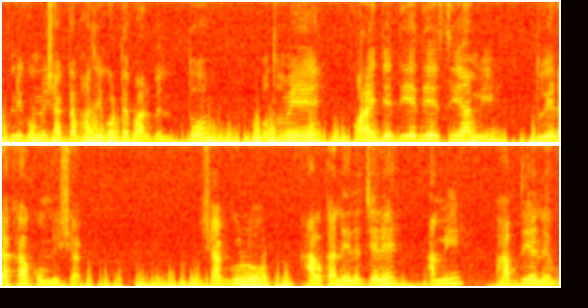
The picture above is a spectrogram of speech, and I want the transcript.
আপনি কুমলি শাকটা ভাজি করতে পারবেন। তো প্রথমে কড়াইতে দিয়ে দিয়েছি আমি ধুয়ে রাখা কুমলি শাক। শাকগুলো হালকা নেড়ে চেড়ে আমি ভাপ দিয়ে নেব।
